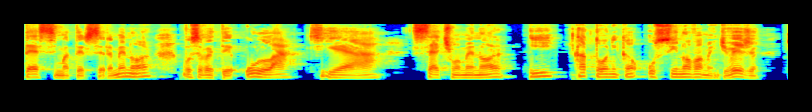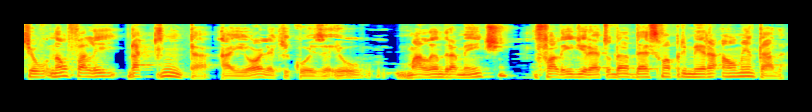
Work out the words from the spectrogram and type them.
décima terceira menor, você vai ter o Lá, que é a sétima menor, e a tônica, o Si novamente. Veja que eu não falei da quinta aí, olha que coisa, eu malandramente falei direto da décima primeira aumentada.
